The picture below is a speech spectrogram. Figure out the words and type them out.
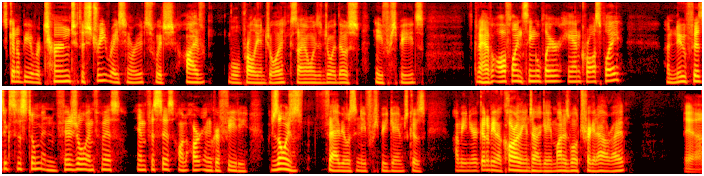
It's going to be a return to the street racing routes, which I will probably enjoy because I always enjoyed those Need for Speeds. It's going to have offline single player and crossplay, a new physics system, and visual emphasis emphasis on art and graffiti, which is always fabulous in Need for Speed games because I mean, you're going to be in a car the entire game. Might as well trick it out, right? Yeah,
